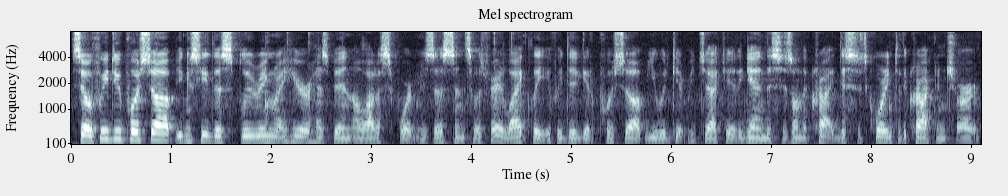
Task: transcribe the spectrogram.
So if we do push up, you can see this blue ring right here has been a lot of support and resistance. So it's very likely if we did get a push up, you would get rejected. Again, this is on the crack. This is according to the Kraken chart.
